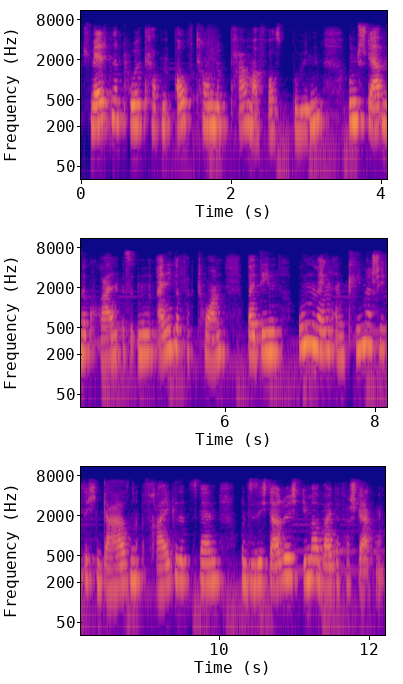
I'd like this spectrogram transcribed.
schmelzende Polkappen, auftauende Permafrostböden und sterbende Korallen sind nun einige Faktoren, bei denen Unmengen an klimaschädlichen Gasen freigesetzt werden und sie sich dadurch immer weiter verstärken.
